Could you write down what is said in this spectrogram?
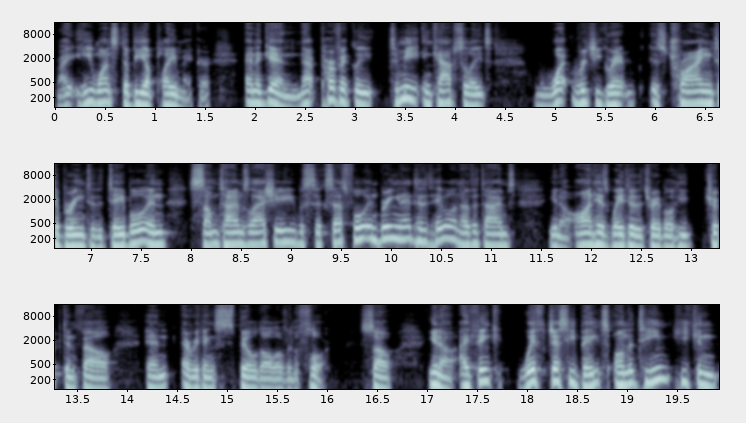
right? He wants to be a playmaker. And again, that perfectly, to me, encapsulates what Richie Grant is trying to bring to the table. And sometimes last year he was successful in bringing that to the table, and other times, you know, on his way to the table, he tripped and fell and everything spilled all over the floor. So, you know, I think with Jessie Bates on the team, he can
